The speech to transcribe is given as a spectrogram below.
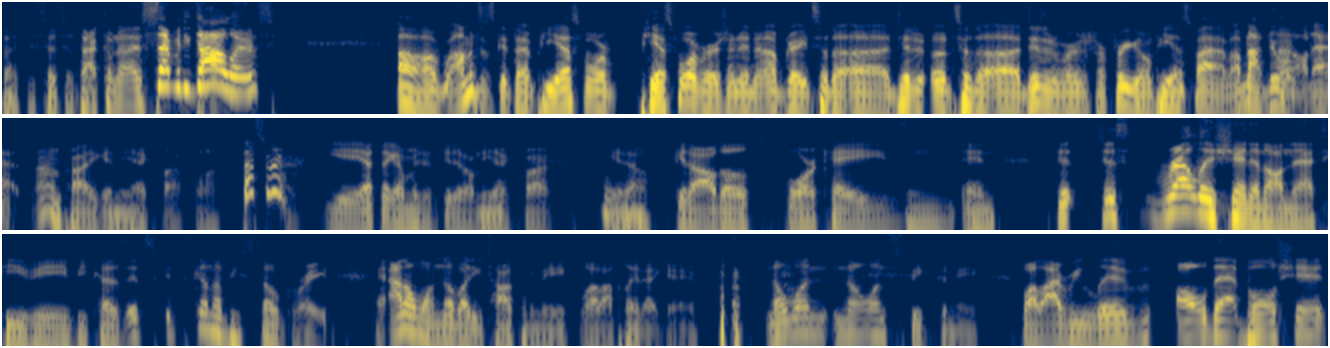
especially since it's not coming out at seventy dollars. Oh, I'm gonna just get the PS4 PS4 version and upgrade to the uh digital uh, to the uh digital version for free on PS5. I'm not doing I'm- all that. I'm probably getting the Xbox one. That's fair. Yeah, I think I'm gonna just get it on the Xbox. You know, get all those 4Ks and and just just relish in it on that TV because it's it's gonna be so great. And I don't want nobody talking to me while I play that game. no one, no one speak to me while I relive all that bullshit.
